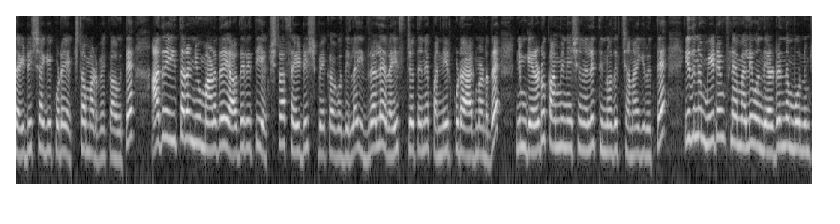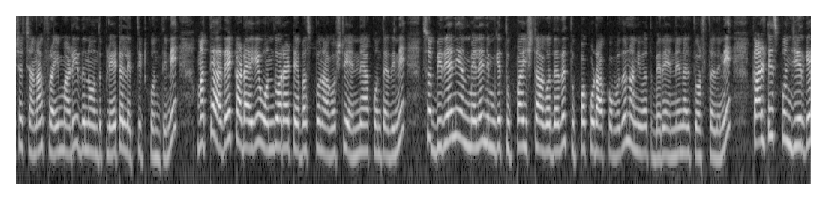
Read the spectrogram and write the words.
ಸೈಡ್ ಡಿಶ್ ಆಗಿ ಕೂಡ ಎಕ್ಸ್ಟ್ರಾ ಮಾಡಬೇಕಾಗುತ್ತೆ. ಆದರೆ ಈ ಥರ ನೀವು ಮಾಡಿದ್ರೆ ಯಾವುದೇ ರೀತಿ ಎಕ್ಸ್ಟ್ರಾ ಸೈಡ್ ಡಿಶ್ ಬೇಕಾಗೋದಿಲ್ಲ. ಇದರಲ್ಲೇ ರೈಸ್ ಜೊತೆನೇ ಪನ್ನೀರ್ ಕೂಡ ಆ್ಯಡ್ ಮಾಡಿದ್ರೆ ನಿಮ್ಗೆ ಎರಡು ಕಾಂಬಿನೇಷನಲ್ಲಿ ತಿನ್ನೋದಕ್ಕೆ ಚೆನ್ನಾಗಿರುತ್ತೆ. ಇದನ್ನು ಮೀಡಿಯಂ ಫ್ಲೇಮಲ್ಲಿ ಒಂದು ಎರಡರಿಂದ ಮೂರು ನಿಮಿಷ ಚೆನ್ನಾಗಿ ಫ್ರೈ ಮಾಡಿ ಇದನ್ನು ಒಂದು ಪ್ಲೇಟಲ್ಲಿ ಎತ್ತಿಟ್ಕೊತೀನಿ. ಮತ್ತು ಅದೇ ಕಡಾಯಿಗೆ ಒಂದೂವರೆ ಟೇಬಲ್ ಸ್ಪೂನ್ ಆಗೋಷ್ಟು ಎಣ್ಣೆ ಹಾಕ್ಕೊತಾ ಇದ್ದೀನಿ ಸೊ ಬಿರಿಯಾನಿ ಅಂದಮೇಲೆ ನಿಮಗೆ ತುಪ್ಪ ಇಷ್ಟ ಆಗೋದಾದರೆ ತುಪ್ಪ ಕೂಡ ಹಾಕ್ಕೋಬೋದು. ನಾನು ಇವತ್ತು ಬೇರೆ ಎಣ್ಣೆನಲ್ಲಿ ತೋರಿಸ್ತಾ ಇದ್ದೀನಿ ಕಾಲು ಟೀ ಸ್ಪೂನ್ ಜೀರಿಗೆ,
